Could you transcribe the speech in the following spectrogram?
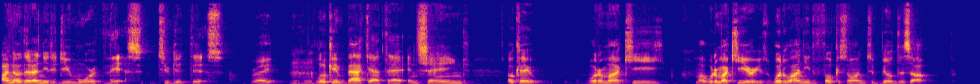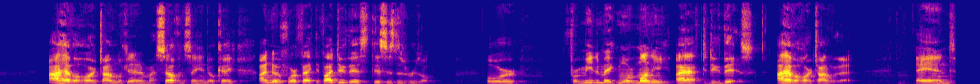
I know that I need to do more of this to get this right. Mm-hmm. Looking back at that and saying, okay, what are my key, my what are my key areas? What do I need to focus on to build this up? I have a hard time looking at it myself and saying, okay, I know for a fact if I do this, this is the result, or for me to make more money, I have to do this. I have a hard time with that, and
